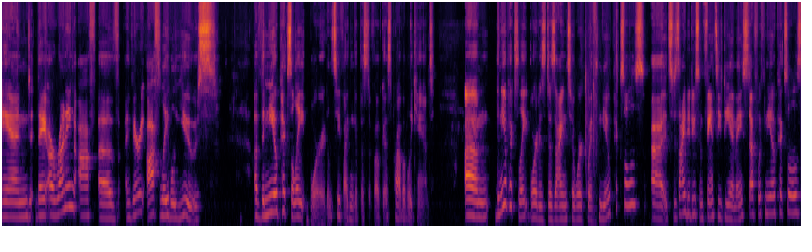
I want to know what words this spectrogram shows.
and they are running off of a very off-label use of the NeoPixel 8 board. Let's see if I can get this to focus. Probably can't. Um, the NeoPixel 8 board is designed to work with NeoPixels. Uh, it's designed to do some fancy DMA stuff with NeoPixels.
